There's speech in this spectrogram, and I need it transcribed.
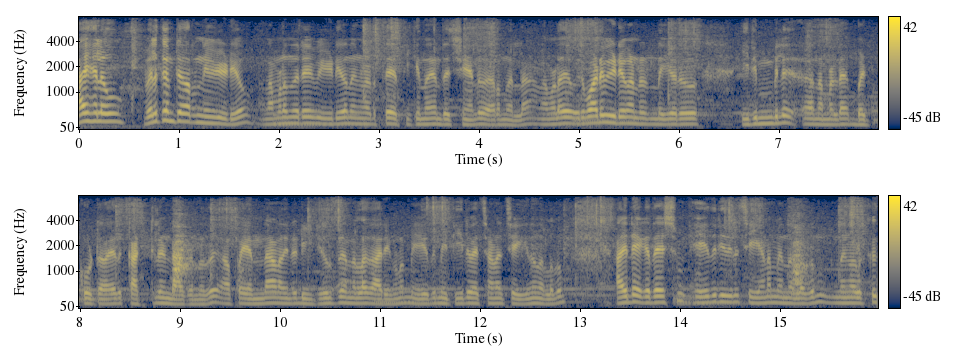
Hi hello welcome to our new video നമ്മളിന്നൊരു വീഡിയോ നിങ്ങളുടെ അടുത്ത് എത്തിക്കുന്നത് എന്താ വെച്ച് കഴിഞ്ഞാൽ വേറെ ഒന്നുമല്ല നമ്മൾ ഒരുപാട് വീഡിയോ കണ്ടിട്ടുണ്ട്. ഈ ഒരു ഇരുമ്പിൽ നമ്മളുടെ ബെഡ് കോട്ട് അതായത് കട്ടിലുണ്ടാക്കുന്നത് അപ്പോൾ എന്താണ് അതിന്റെ ഡീറ്റെയിൽസ് എന്നുള്ള കാര്യങ്ങളും ഏത് മെറ്റീരിയൽ വെച്ചാണ് ചെയ്യുന്നത് എന്നുള്ളതും അതിന്റെ ഏകദേശം ഏത് രീതിയിൽ ചെയ്യണം എന്നുള്ളതും നിങ്ങൾക്ക്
